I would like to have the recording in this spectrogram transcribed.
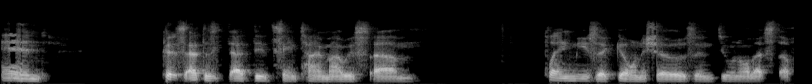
and because at the at the same time I was um, playing music, going to shows, and doing all that stuff.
